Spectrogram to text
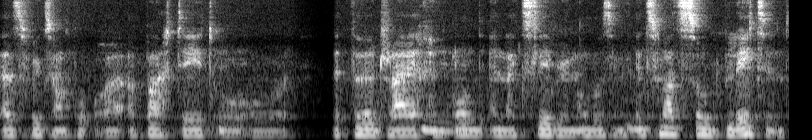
as for example uh, apartheid or, or the Third Reich and all and like slavery and all those things. It's not so blatant.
